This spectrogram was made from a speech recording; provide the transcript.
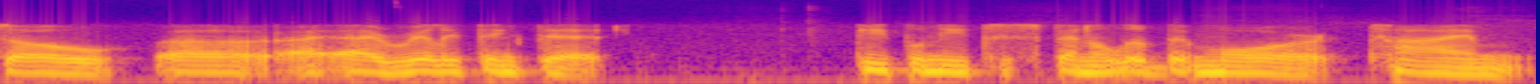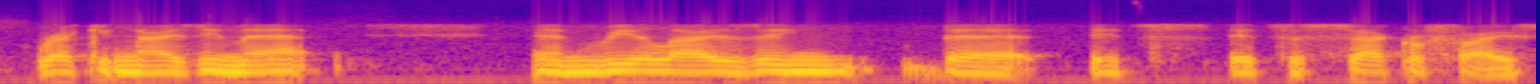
so uh, I, I really think that people need to spend a little bit more time recognizing that and realizing that it's it's a sacrifice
